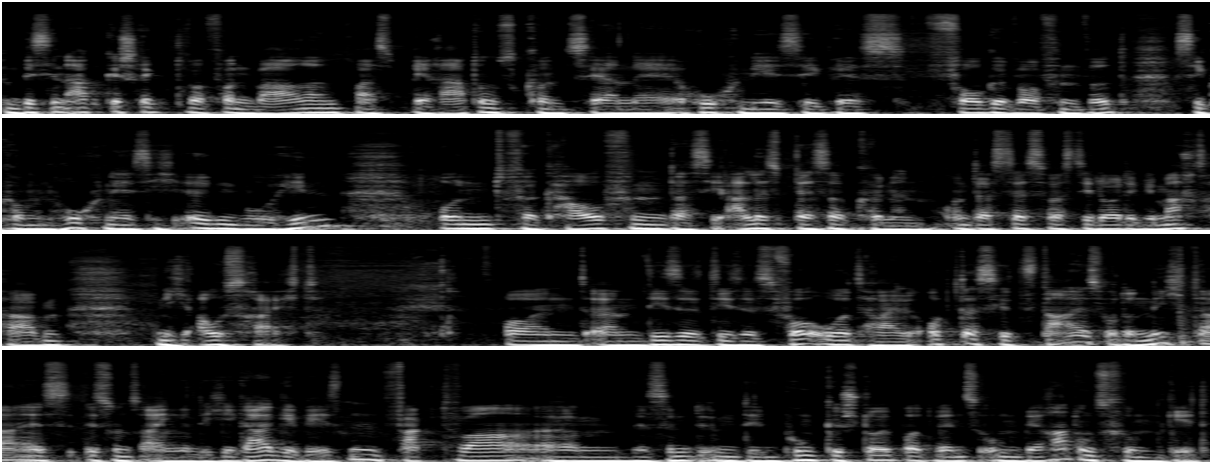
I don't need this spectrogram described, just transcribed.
ein bisschen abgeschreckt davon waren, was Beratungskonzerne Hochnäsiges vorgeworfen wird. Sie kommen hochnäsig irgendwo hin und verkaufen, dass sie alles besser können und dass das, was die Leute gemacht haben, nicht ausreicht. Und ähm, diese, dieses Vorurteil, ob das jetzt da ist oder nicht da ist, ist uns eigentlich egal gewesen. Fakt war, ähm, wir sind in den Punkt gestolpert, wenn es um Beratungsfirmen geht.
